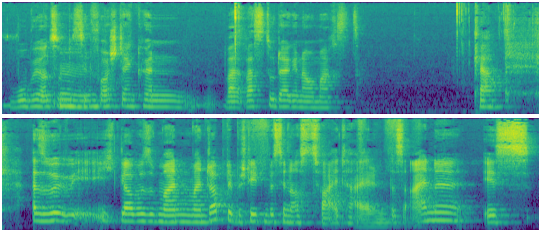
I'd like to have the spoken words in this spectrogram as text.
wo wir uns so ein bisschen mhm. vorstellen können, was, was du da genau machst. Klar. Also ich glaube, so mein, mein Job, der besteht ein bisschen aus zwei Teilen. Das eine ist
